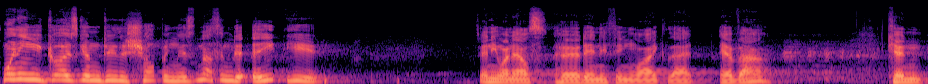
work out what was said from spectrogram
when are you guys going to do the shopping? There's nothing to eat here. Has anyone else heard anything like that ever? Can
